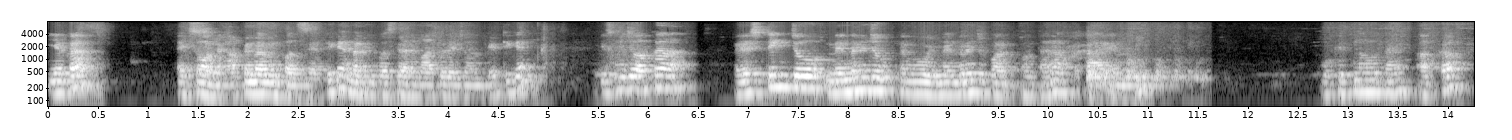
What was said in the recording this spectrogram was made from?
ये आपका एक्सॉन है, आपका नर्व इम्पल्स है, ठीक है? नर्व इम्पल्स के बारे में बात करें एक्सॉन के, ठीक है? इसमें जो आपका रेस्टिंग जो मेम्ब्रेन जो, वो मेम्ब्रेन जो होता है ना, आपका वो कितना होता है? आपका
